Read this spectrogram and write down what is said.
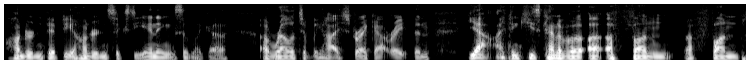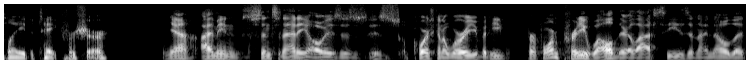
150, 160 innings and like a, a relatively high strikeout rate, then yeah, I think he's kind of a, a fun, a fun play to take for sure. Yeah, I mean Cincinnati always is is of course going to worry you, but he performed pretty well there last season. I know that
